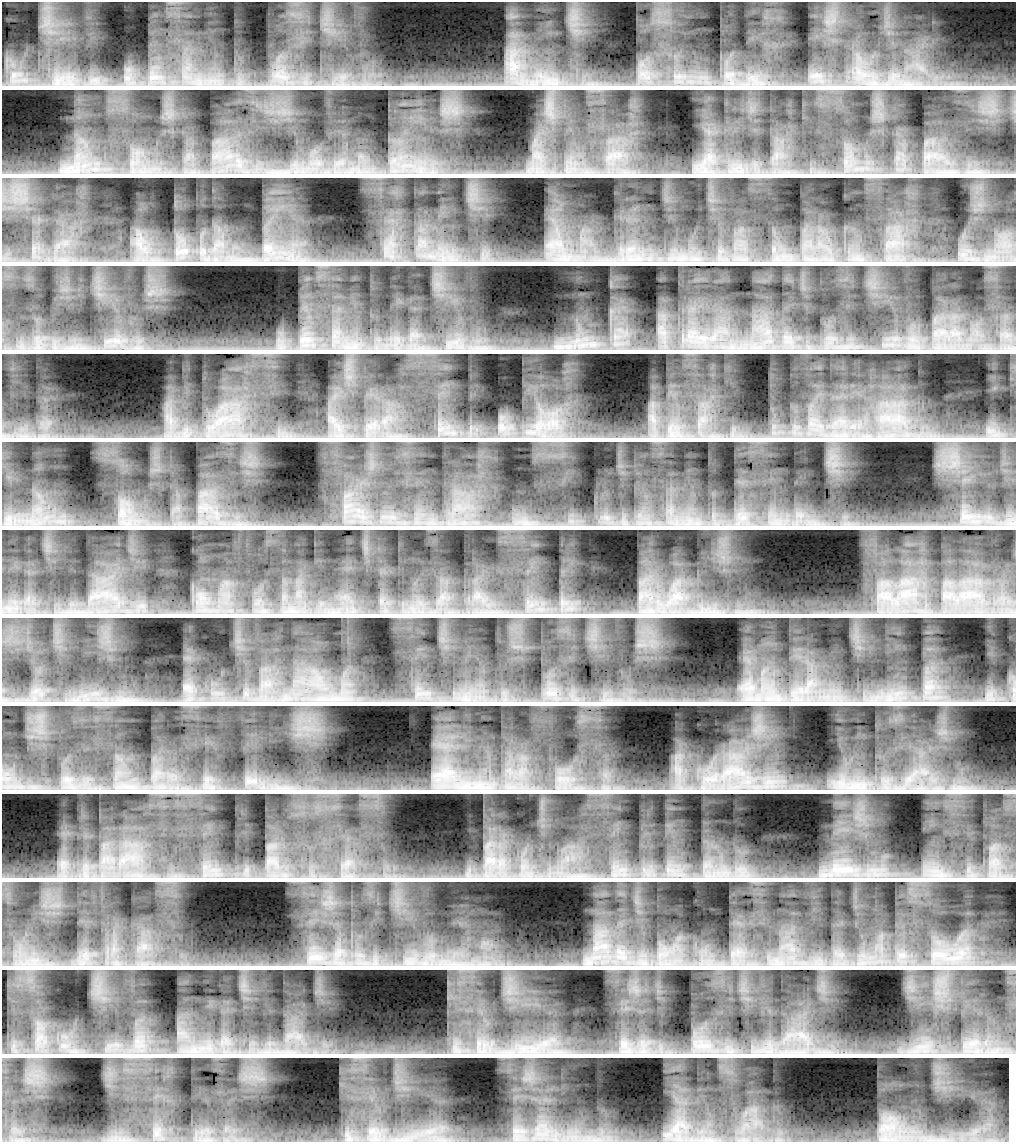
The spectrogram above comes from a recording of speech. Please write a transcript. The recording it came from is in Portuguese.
Cultive o pensamento positivo. A mente possui um poder extraordinário. Não somos capazes de mover montanhas, mas pensar e acreditar que somos capazes de chegar ao topo da montanha certamente é uma grande motivação para alcançar os nossos objetivos. O pensamento negativo nunca atrairá nada de positivo para a nossa vida. Habituar-se a esperar sempre o pior, a pensar que tudo vai dar errado e que não somos capazes, faz-nos entrar um ciclo de pensamento descendente, cheio de negatividade, com uma força magnética que nos atrai sempre para o abismo. Falar palavras de otimismo é cultivar na alma sentimentos positivos. É manter a mente limpa e com disposição para ser feliz. É alimentar a força, a coragem e o entusiasmo. É preparar-se sempre para o sucesso e para continuar sempre tentando, mesmo em situações de fracasso. Seja positivo, meu irmão. Nada de bom acontece na vida de uma pessoa que só cultiva a negatividade. Que seu dia seja de positividade, de esperanças, de certezas. Que seu dia seja lindo e abençoado. Bom dia.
